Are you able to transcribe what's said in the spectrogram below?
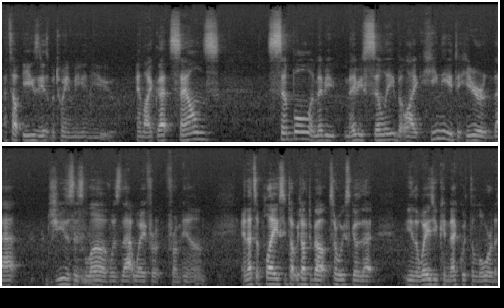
that's how easy it is between me and you. And like that sounds simple and maybe maybe silly, but like he needed to hear that Jesus' mm-hmm. love was that way for, from him. And that's a place he talked, we talked about several weeks ago that you know the ways you connect with the Lord,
